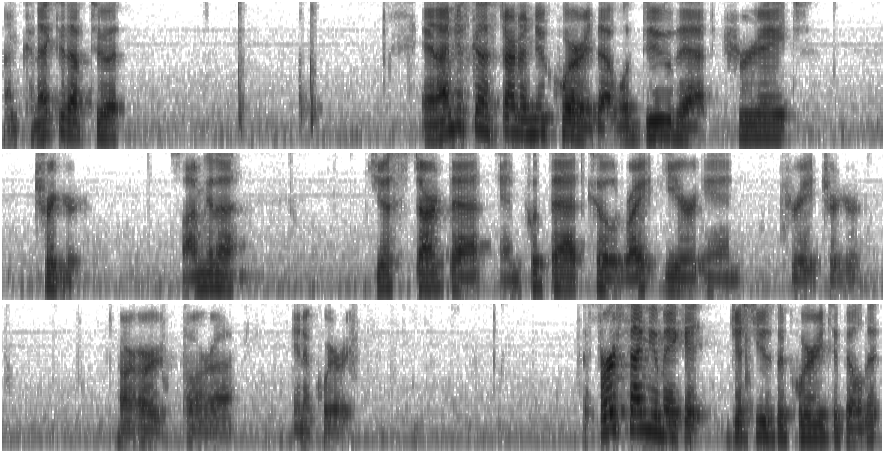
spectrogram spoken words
I'm connected up to it. And I'm just going to start a new query that will do that create trigger. So I'm going to just start that and put that code right here in create trigger or, or, or uh, in a query. The first time you make it, just use the query to build it,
